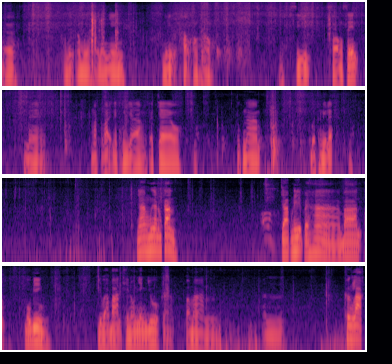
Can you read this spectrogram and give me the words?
เอออันนี้เอามือให้น้องเยงนี่เข้าของเขาสีสองเซนแม่มัดไว้ในถุงยางแล้วก็แจวตุกน้ำเบิดเท่านี้แหละเนาะย่างเมื่อน้ำกัน จากนี้ไปห้าบ้านโบบิงหรือว่าบ้านที่น้องยังอยู่กับประมาณอันเครื่องลัก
